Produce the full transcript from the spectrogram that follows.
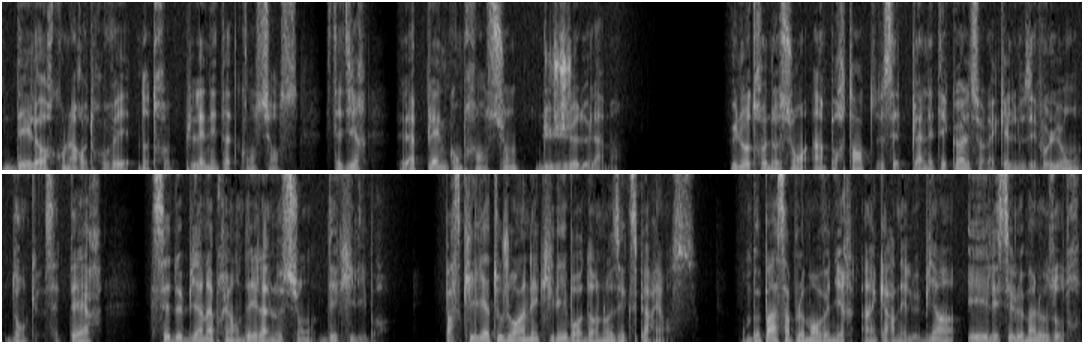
dès lors qu'on a retrouvé notre plein état de conscience, c'est-à-dire la pleine compréhension du jeu de l'âme. Une autre notion importante de cette planète école sur laquelle nous évoluons, donc cette Terre, c'est de bien appréhender la notion d'équilibre. Parce qu'il y a toujours un équilibre dans nos expériences. On ne peut pas simplement venir incarner le bien et laisser le mal aux autres,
